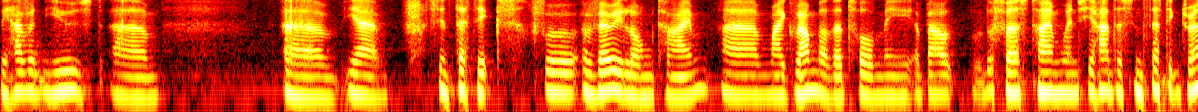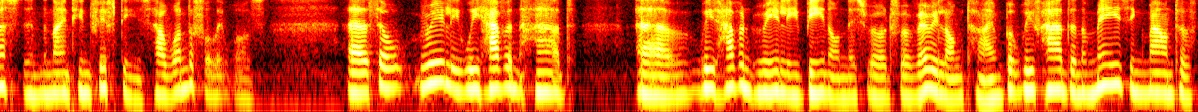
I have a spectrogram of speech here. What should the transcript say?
we haven't used um, uh, yeah synthetics for a very long time. Uh, my grandmother told me about the first time when she had a synthetic dress in the 1950s, how wonderful it was. Uh, so really, we haven't had. Uh, we haven't really been on this road for a very long time, but we've had an amazing amount of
